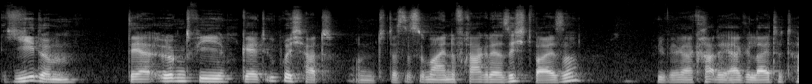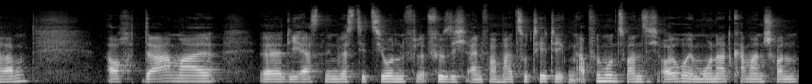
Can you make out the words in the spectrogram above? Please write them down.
jedem, der irgendwie Geld übrig hat, und das ist immer eine Frage der Sichtweise, wie wir ja gerade hergeleitet haben, auch da mal die ersten Investitionen für, für sich einfach mal zu tätigen. Ab 25 Euro im Monat kann man schon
